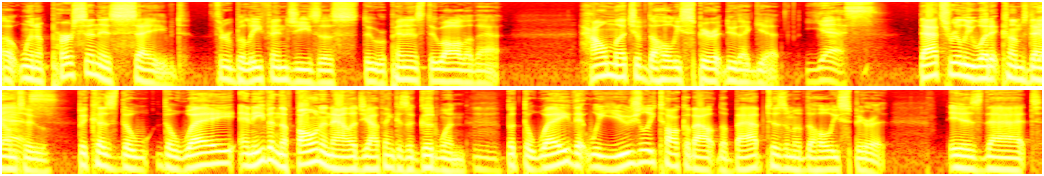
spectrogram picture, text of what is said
uh, when a person is saved through belief in Jesus, through repentance, through all of that, how much of the Holy Spirit do they get? yes, That's really what it comes down to. Because the the way and even the phone analogy I think is a good one. Mm. But the way that we usually talk about the baptism of the Holy Spirit is that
